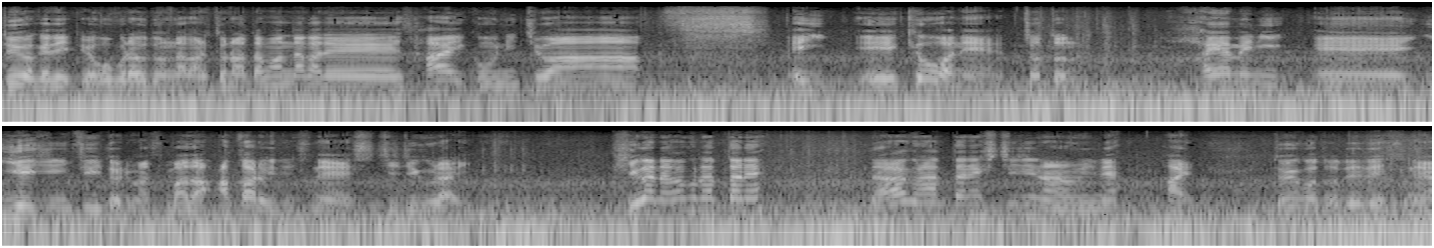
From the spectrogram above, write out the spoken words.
というわけで横倉うどんの中の人の頭の中です。はいこんにちは。えい、えー、今日はねちょっと早めに、えー、家路についております。まだ明るいですね。7時ぐらい。日が長くなったね。長くなったね7時なのにね。はい。ということでですね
